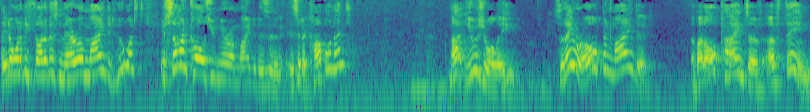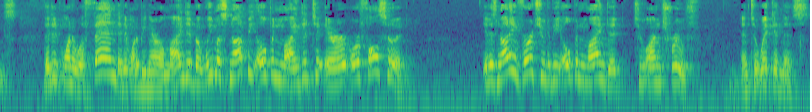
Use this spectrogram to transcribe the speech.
They don't want to be thought of as narrow-minded. Who wants, to, if someone calls you narrow-minded, is it, is it a compliment? Not usually. So they were open-minded about all kinds of, of things. They didn't want to offend, they didn't want to be narrow-minded, but we must not be open-minded to error or falsehood. It is not a virtue to be open-minded to untruth and to wickedness.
